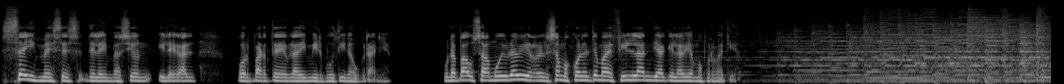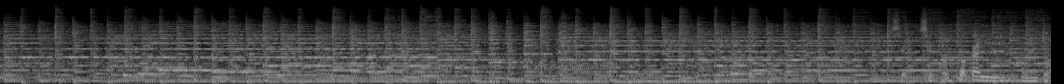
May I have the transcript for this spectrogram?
seis meses de la invasión ilegal por parte de Vladimir Putin a Ucrania. Una pausa muy breve y regresamos con el tema de Finlandia que le habíamos prometido. Toca el monitor.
